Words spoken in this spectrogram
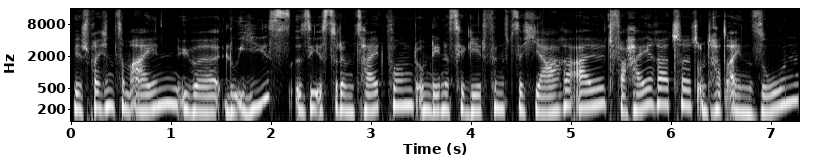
Wir sprechen zum einen über Louise. Sie ist zu dem Zeitpunkt, um den es hier geht, 50 Jahre alt, verheiratet und hat einen Sohn.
